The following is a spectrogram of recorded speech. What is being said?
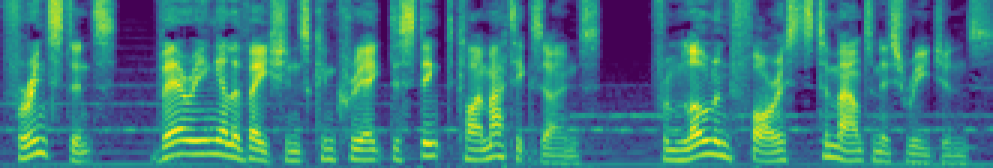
For instance, varying elevations can create distinct climatic zones, from lowland forests to mountainous regions.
